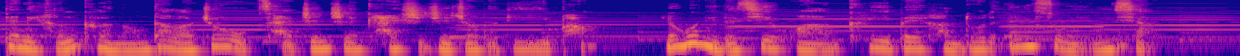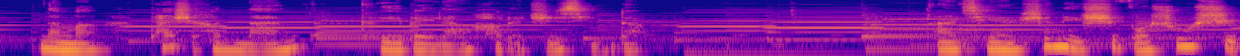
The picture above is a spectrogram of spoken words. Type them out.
但你很可能到了周五才真正开始这周的第一跑。如果你的计划可以被很多的因素影响。那么它是很难可以被良好的执行的，而且身体是否舒适，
